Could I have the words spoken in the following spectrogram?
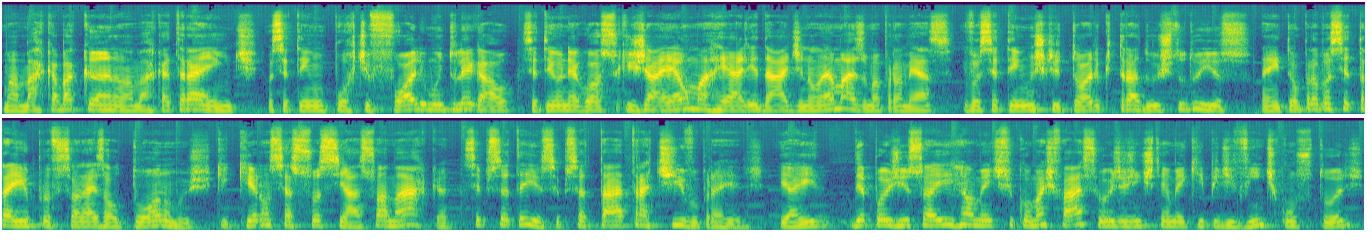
uma marca bacana, uma marca atraente, você tem um portfólio muito legal, você tem um negócio que já é uma realidade, não é mais uma promessa, e você tem um escritório que traduz tudo isso. Né? Então, para você atrair profissionais autônomos que queiram se associar à sua marca, você precisa ter isso, você precisa estar atrativo para eles. E aí, depois disso, aí realmente ficou mais fácil. Hoje a gente tem uma equipe de 20 consultores,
